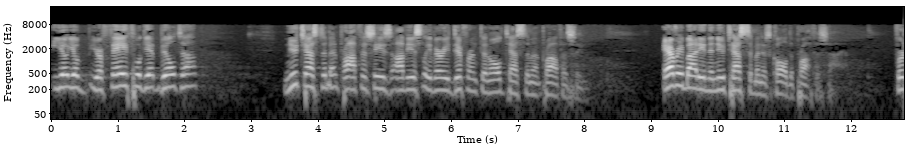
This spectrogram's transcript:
you'll, you'll, your faith will get built up. New Testament prophecy is obviously very different than Old Testament prophecy. Everybody in the New Testament is called to prophesy. 1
